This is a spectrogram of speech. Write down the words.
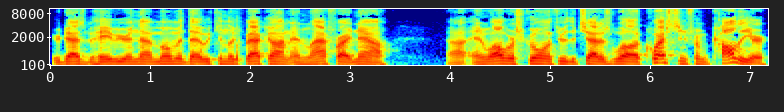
your dad's behavior in that moment that we can look back on and laugh right now. Uh, and while we're scrolling through the chat as well, a question from Collier.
